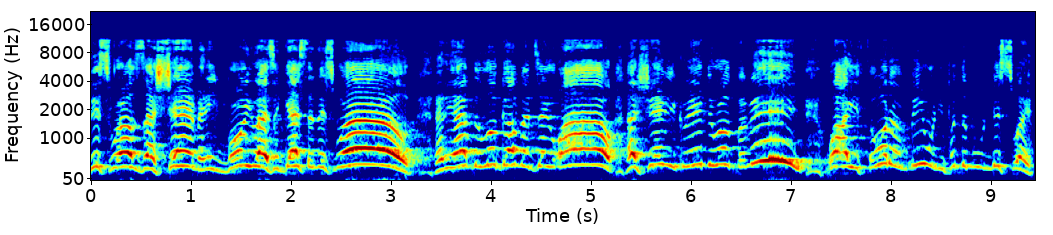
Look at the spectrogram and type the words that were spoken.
This world is Hashem, and He brought you as a guest in this world. And you have to look up and say, Wow, Hashem, you created the world for me. Wow, you thought of me when you put the moon this way.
